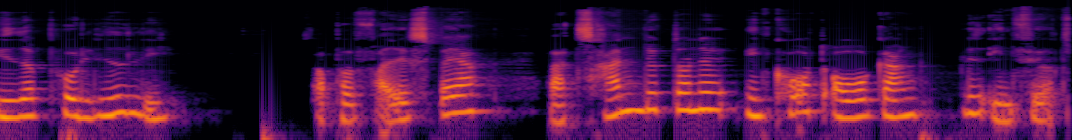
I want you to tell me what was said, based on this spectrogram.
videre pålidelig, og på Frederiksberg var trænlygterne en kort overgang blevet indført.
